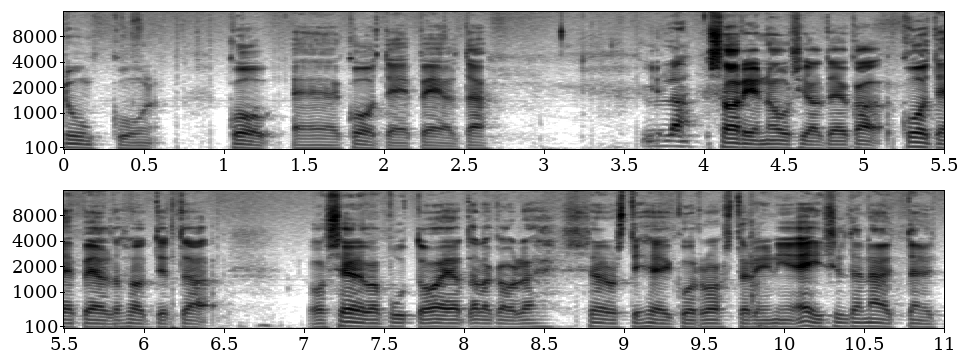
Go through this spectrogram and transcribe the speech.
dunkkuun KTPltä. Eh, Kyllä. Sarjan nousijalta, joka KTPltä soitti, että on selvä putoaja tällä kaudella selvästi heikon rosteri, niin ei siltä näyttänyt.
